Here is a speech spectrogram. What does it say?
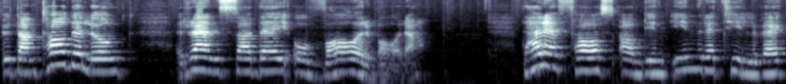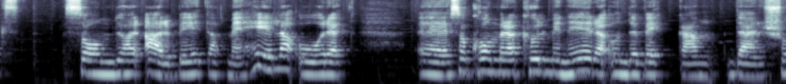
Utan ta det lugnt, rensa dig och var bara. Det här är en fas av din inre tillväxt som du har arbetat med hela året eh, som kommer att kulminera under veckan den 7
